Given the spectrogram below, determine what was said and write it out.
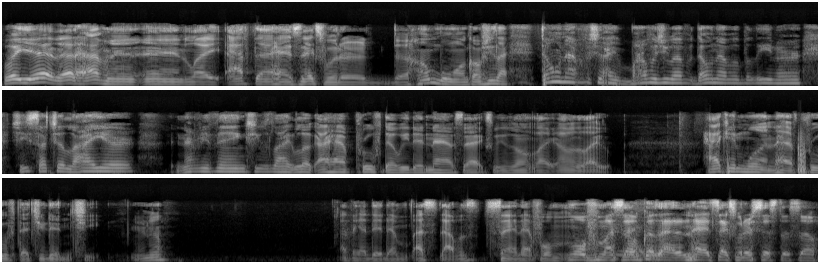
Well, yeah, that happened. And like after I had sex with her, the humble one called. She's like, "Don't ever." She's like, "Why would you ever? Don't ever believe her. She's such a liar and everything." She was like, "Look, I have proof that we didn't have sex. We was on like." I was like, "How can one have proof that you didn't cheat?" You know. I think I did that. I, I was saying that for more for myself because I hadn't had sex with her sister. So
